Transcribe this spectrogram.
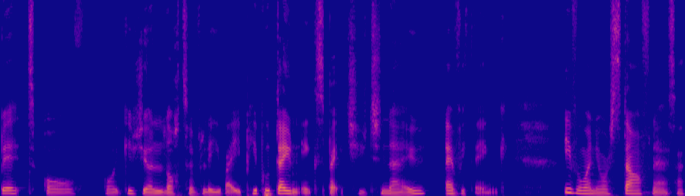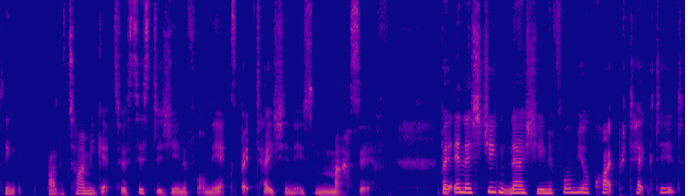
bit of, or it gives you a lot of leeway. People don't expect you to know everything. Even when you're a staff nurse, I think by the time you get to a sister's uniform, the expectation is massive. But in a student nurse uniform, you're quite protected.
